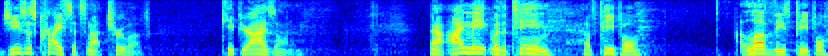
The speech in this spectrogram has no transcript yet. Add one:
Jesus Christ, it's not true of. Keep your eyes on him. Now, I meet with a team of people. I love these people.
